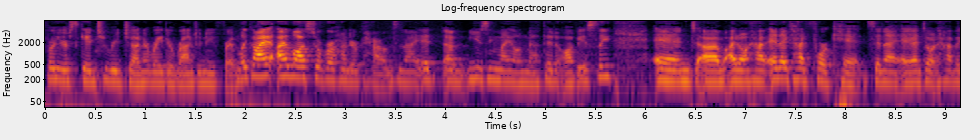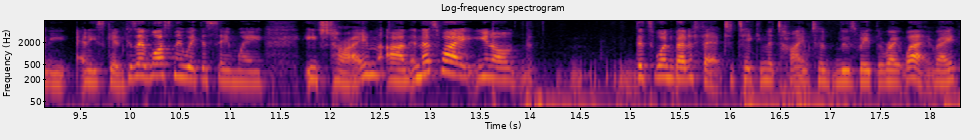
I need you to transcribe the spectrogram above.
for your skin to regenerate around your new frame. Like I, I lost over 100 pounds, and I am using my own method, obviously, and um, I don't have, and I've had four kids, and I, I don't have any any skin because I've lost my weight the same way each time, um, and that's why you know that's one benefit to taking the time to lose weight the right way, right?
